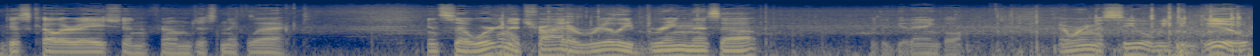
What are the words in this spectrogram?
discoloration from just neglect. And so we're gonna try to really bring this up with a good angle. And we're gonna see what we can do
